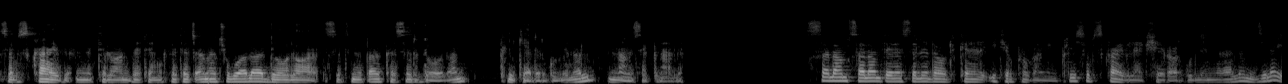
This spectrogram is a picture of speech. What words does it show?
subscribe የምትለዋን button ከተጫናችሁ በኋላ ደወሏ ስትመጣ ከስር ደወሏን click ያደርጉልናል። እናመሰግናለን። ሰላም ሰላም፣ ጤና ይስጥልኝ። ዳውድ ከኢትዮ ፕሮግራሚንግ። Please subscribe, like, share አድርጉልን እንላለን። እዚህ ላይ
